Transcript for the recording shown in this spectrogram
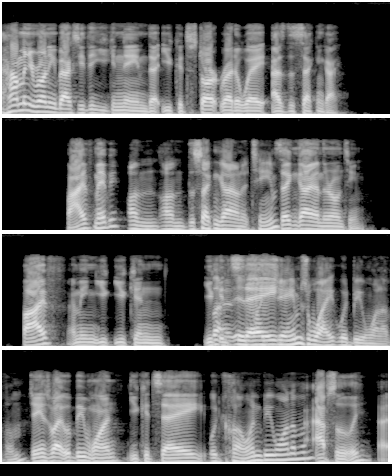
how many running backs do you think you can name that you could start right away as the second guy? Five, maybe. On on the second guy on a team. Second guy on their own team. Five. I mean, you you can you But can it's like say James White would be one of them. James White would be one. You could say Would Cohen be one of them? absolutely. I-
